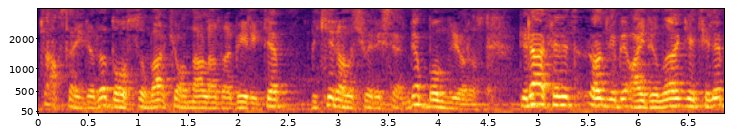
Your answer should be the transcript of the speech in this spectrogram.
çok sayıda da dostum var ki onlarla da birlikte fikir alışverişlerinde bulunuyoruz. Dilerseniz önce bir ayrılığa geçelim.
